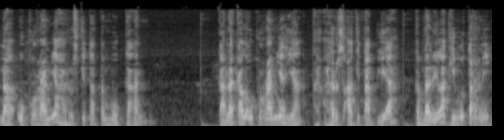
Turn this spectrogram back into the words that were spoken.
Nah, ukurannya harus kita temukan. Karena kalau ukurannya ya harus Alkitabiah, kembali lagi muter nih.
